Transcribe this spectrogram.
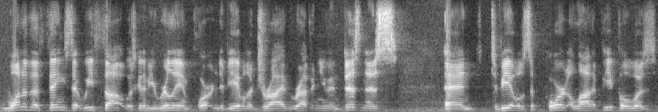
one of the things that we thought was going to be really important to be able to drive revenue in business and to be able to support a lot of people was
